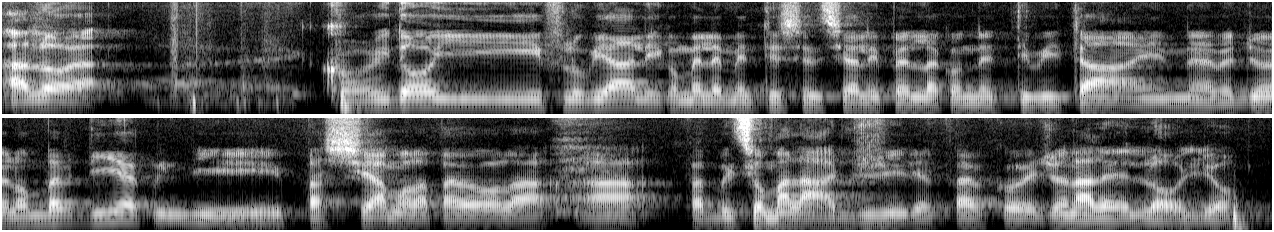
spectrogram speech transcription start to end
Allora, corridoi fluviali come elementi essenziali per la connettività in Regione Lombardia, quindi passiamo la parola a Fabrizio Malaggi del Parco regionale dell'Oglio.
